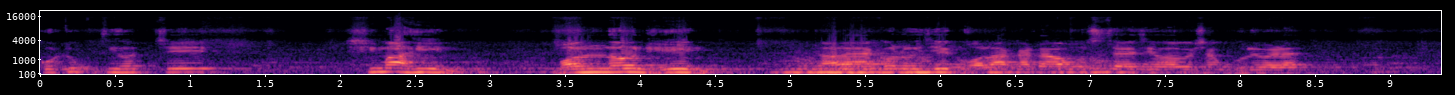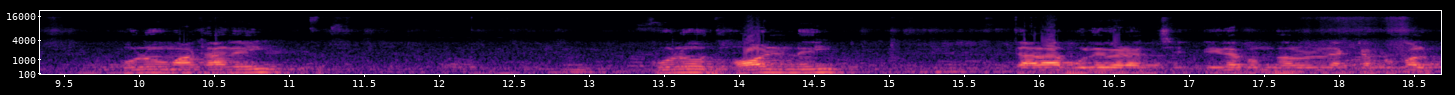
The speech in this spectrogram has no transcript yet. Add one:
কটূক্তি হচ্ছে সীমাহীন, বন্ধনহীন। তারা এখন ওই যে গলা কাটা অবস্থায় যেভাবে সব ঘুরে বেড়ায়, কোনো মাথা নেই, কোনো ধর নেই, তারা বলে বেড়াচ্ছে। এরকম ধরনের একটা প্রকল্প।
